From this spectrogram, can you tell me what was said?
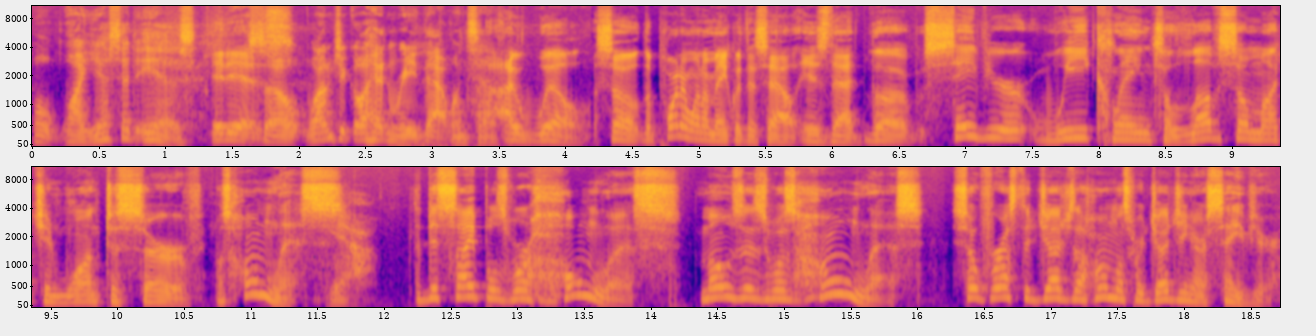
well, why, yes, it is. It is. So why don't you go ahead and read that one, Seth? I will. So, the point I want to make with this, Al, is that the Savior we claim to love so much and want to serve was homeless. yeah. The disciples were homeless. Moses was homeless. So, for us to judge the homeless, we're judging our Savior.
